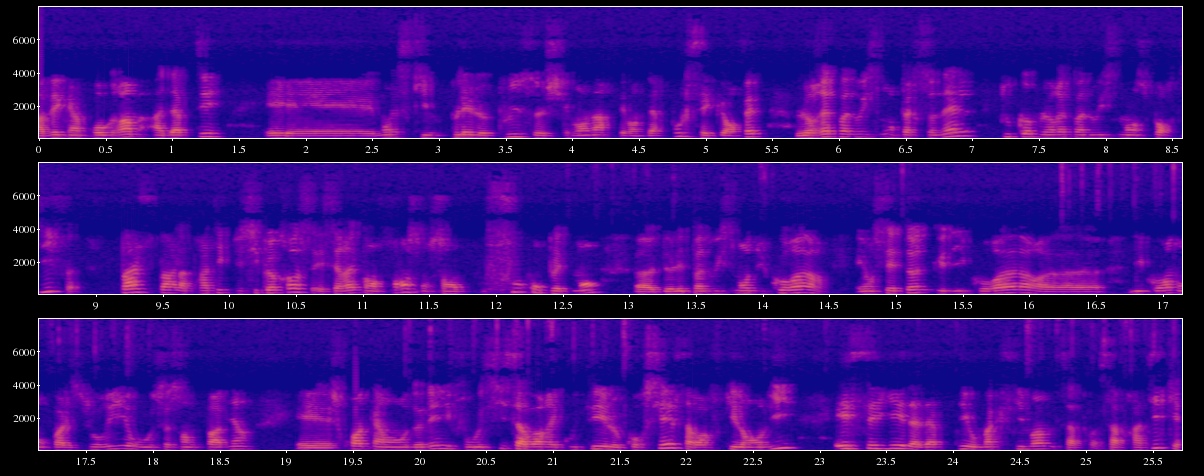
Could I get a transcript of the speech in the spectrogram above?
avec un programme adapté. Et moi, ce qui me plaît le plus chez Van Aert et Van Der Poel, c'est qu'en fait, leur épanouissement personnel, tout comme leur épanouissement sportif, passe par la pratique du cyclocross. Et c'est vrai qu'en France, on s'en fout complètement euh, de l'épanouissement du coureur. Et on s'étonne que les coureurs, euh, les coureurs n'ont pas le sourire ou se sentent pas bien. Et je crois qu'à un moment donné, il faut aussi savoir écouter le coursier, savoir ce qu'il a envie, essayer d'adapter au maximum sa, pratique.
